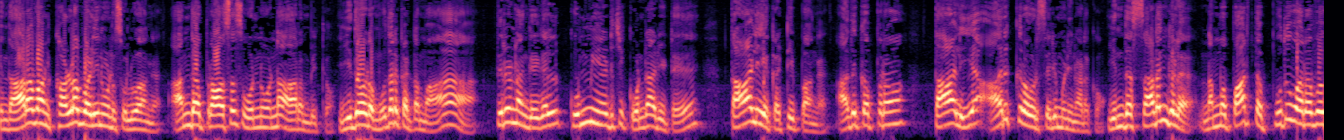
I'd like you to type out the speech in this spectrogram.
இந்த அரவான் களபலின்னு ஒன்று சொல்லுவாங்க. அந்த ப்ராசஸ் ஒன்று ஒன்றா ஆரம்பிக்கும். இதோட முதற்கட்டமா திருநங்கைகள் கும்மி அடிச்சு கொண்டாடிட்டு தாலியை கட்டிப்பாங்க. அதுக்கப்புறம் தாலியை அறுக்கிற ஒரு செரிமனி நடக்கும். இந்த சடங்குல நம்ம பார்த்த புதுவரவு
